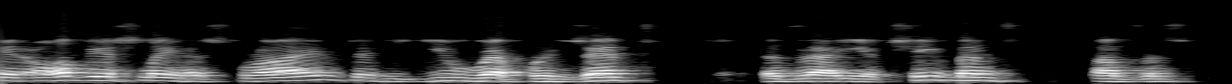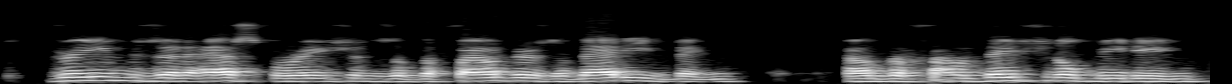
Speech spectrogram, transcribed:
It obviously has thrived, and you represent the achievement of the dreams and aspirations of the founders of that evening on the foundational meeting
